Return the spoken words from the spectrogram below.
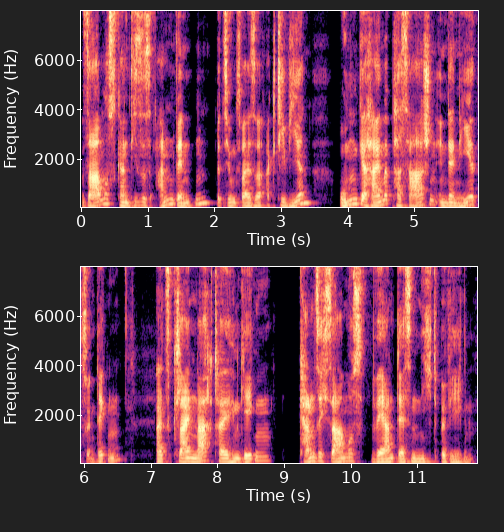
Samus kann dieses anwenden bzw. aktivieren, um geheime Passagen in der Nähe zu entdecken. Als kleinen Nachteil hingegen kann sich Samus währenddessen nicht bewegen.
